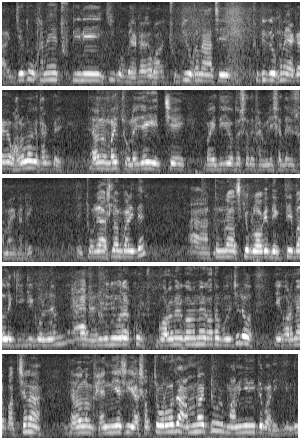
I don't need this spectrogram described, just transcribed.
আর যেহেতু ওখানে ছুটি নেই, কী করব, একা একা ছুটি ওখানে আছে। ছুটিতে ওখানে একা একা ভালো লাগে থাকতে। তাই ভাবলাম, ভাই, চলে যাই ইচ্ছে। বাড়িতে গিয়ে ওদের সাথে ফ্যামিলির সাথে সময় কাটাই। তাই চলে আসলাম বাড়িতে। আর তোমরা আজকে ব্লগে দেখতেই পারলে কি কি করলাম। হ্যাঁ নন্দিনী ওরা খুব গরমের গরমের কথা বলছিল, এই গরমে আর পাচ্ছে না। তাই ভাবলাম ফ্যান নিয়ে আসি। আর সবচেয়ে বড় কথা, আমরা একটু মানিয়ে নিতে পারি। কিন্তু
